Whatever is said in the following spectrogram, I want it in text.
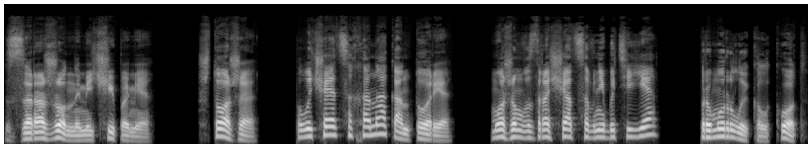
с зараженными чипами. Что же, получается хана конторе? Можем возвращаться в небытие? Промурлыкал кот.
